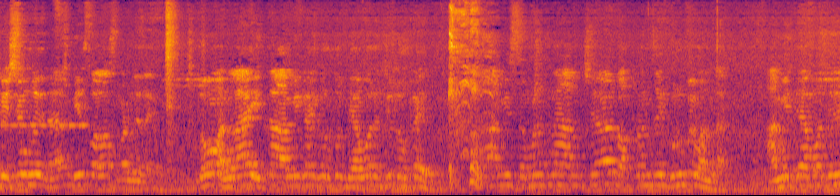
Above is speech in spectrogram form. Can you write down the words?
पेशंट जो आहे ना मी स्वतःच पडलेला आहे. तो म्हणला इथं आम्ही काय करतो? ब्यावर जे लोक आहेत आम्ही समजत नाही आमच्या डॉक्टरांचा एक ग्रुप आहे म्हणला. आम्ही त्यामध्ये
